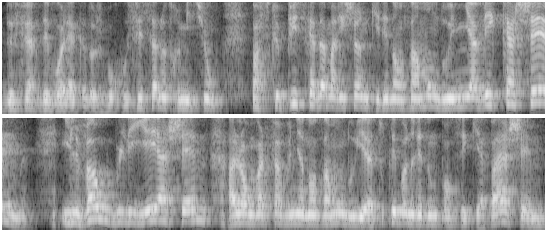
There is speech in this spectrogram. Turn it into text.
de faire dévoiler à Kadosh Baruch C'est ça notre mission. Parce que puisqu'Adam Arishon, qui était dans un monde où il n'y avait qu'Hachem, il va oublier Hachem, alors on va le faire venir dans un monde où il a toutes les bonnes raisons de penser qu'il n'y a pas Hachem,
